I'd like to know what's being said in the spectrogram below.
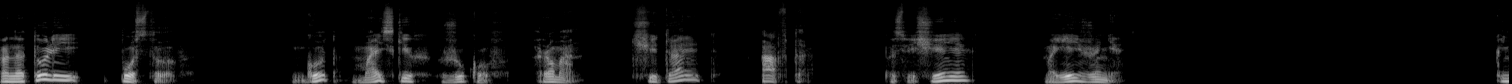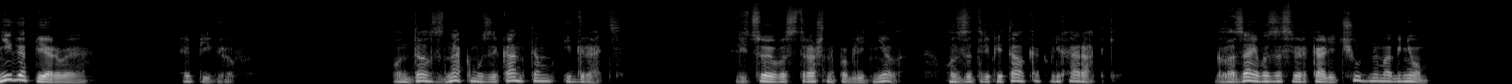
Анатолий Постолов. Год майских жуков. Роман. Читает автор. Посвящение моей жене. Книга первая. Эпиграф. Он дал знак музыкантам играть. Лицо его страшно побледнело, он затрепетал, как в лихорадке. Глаза его засверкали чудным огнем,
